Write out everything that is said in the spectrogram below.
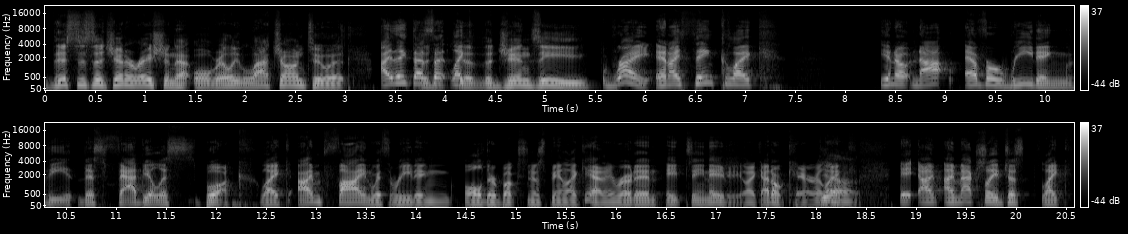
This is a generation that will really latch on to it. I think that's the, it. Like, the, the Gen Z. Right. And I think like you know, not ever reading the this fabulous book. Like I'm fine with reading older books and just being like, yeah, they wrote it in 1880. Like I don't care. Yeah. Like it, I'm I'm actually just like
